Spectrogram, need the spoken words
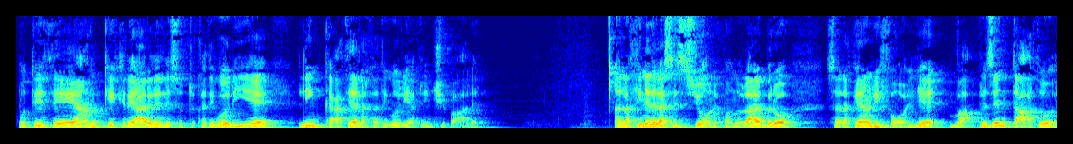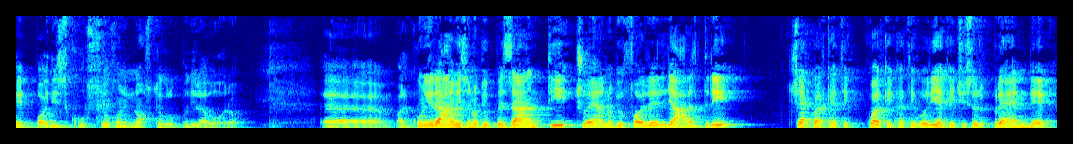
potete anche creare delle sottocategorie linkate alla categoria principale. Alla fine della sessione, quando l'albero sarà pieno di foglie, va presentato e poi discusso con il nostro gruppo di lavoro. Eh, alcuni rami sono più pesanti, cioè hanno più foglie degli altri. C'è qualche, qualche categoria che ci sorprende?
